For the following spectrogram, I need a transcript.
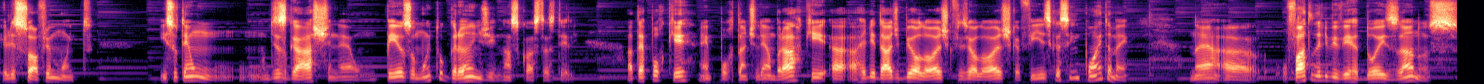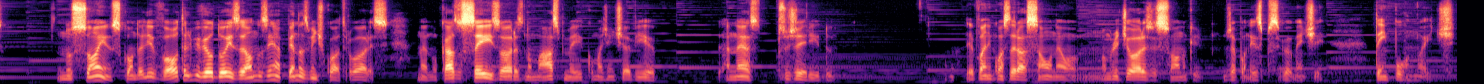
ele sofre muito. Isso tem um, um desgaste, né, um peso muito grande nas costas dele. Até porque é importante lembrar que a, a realidade biológica, fisiológica, física se impõe também. Né? A, o fato dele viver dois anos nos sonhos, quando ele volta, ele viveu dois anos em apenas 24 horas. Né? No caso, seis horas no máximo, aí, como a gente havia né, sugerido levando em consideração né, o número de horas de sono que os japoneses possivelmente têm por noite.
